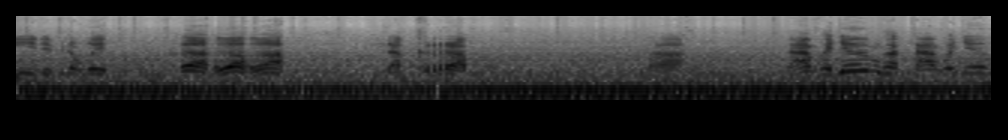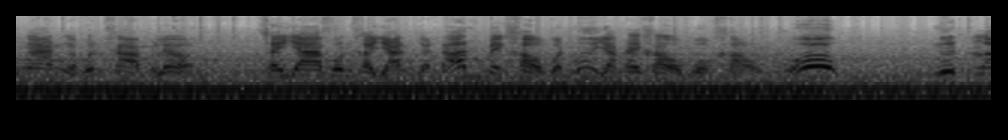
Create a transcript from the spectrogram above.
นี่เด้พี่น้องเอ้ยเฮ้อเฮ้อเฮ้อนะครับตามขยืมครับตามขยืมงานกับเพิ่นข้ามไปแล้ว ใช้ยาคนขยันก็ดันไปเข้าบัดมืออยากให้เข้าบ่เข้าโอ้เงึดไหล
